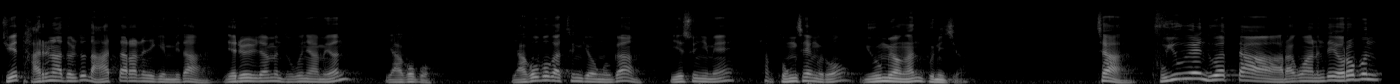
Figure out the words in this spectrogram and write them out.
뒤에 다른 아들도 낳았다라는 얘기입니다. 예를 들면 누구냐면 야고보. 야고보 같은 경우가 예수님의 동생으로 유명한 분이죠. 자, 구유에 누웠다라고 하는데 여러분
